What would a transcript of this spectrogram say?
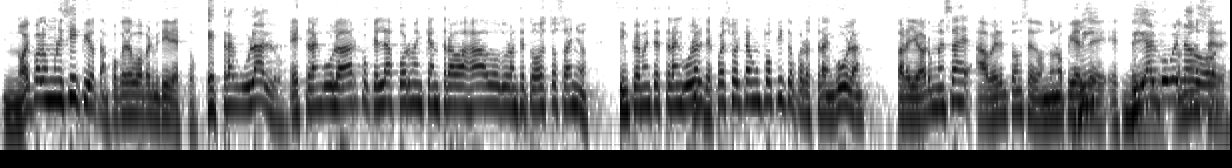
no hay para los municipios, tampoco debo permitir esto. Estrangularlo. Estrangular, porque es la forma en que han trabajado durante todos estos años. Simplemente estrangular, después sueltan un poquito, pero estrangulan para llevar un mensaje a ver entonces dónde uno pierde. vi, este, vi al gobernador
